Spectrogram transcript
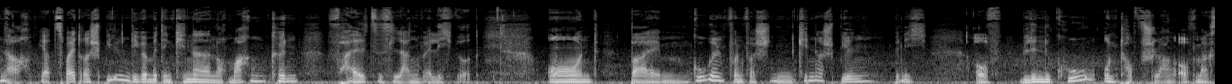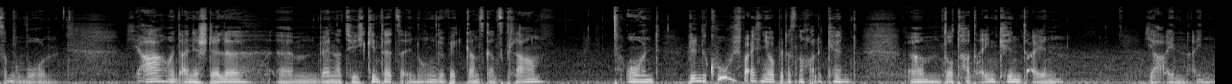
nach ja, zwei, drei Spielen, die wir mit den Kindern noch machen können, falls es langweilig wird. Und beim Googlen von verschiedenen Kinderspielen bin ich auf blinde Kuh und Topfschlagen aufmerksam geworden. Ja, und an der Stelle ähm, werden natürlich Kindheitserinnerungen geweckt, ganz, ganz klar. Und blinde Kuh, ich weiß nicht, ob ihr das noch alle kennt. Ähm, dort hat ein Kind ein, ja, ein, ein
